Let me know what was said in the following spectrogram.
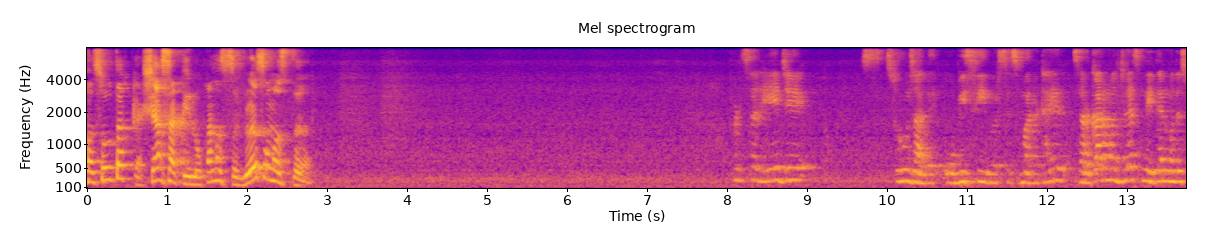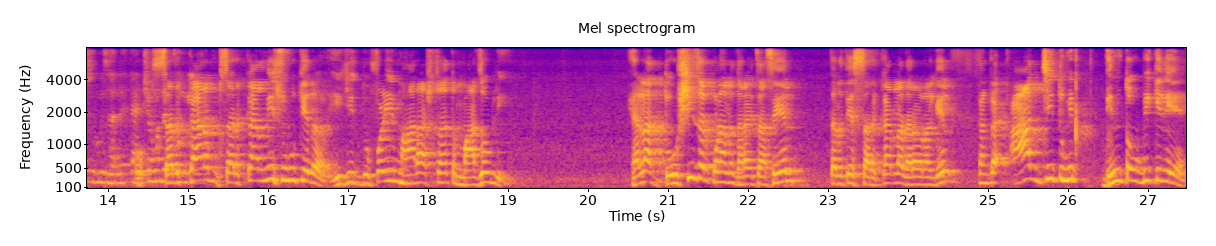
फसवता कशासाठी? लोकांना सगळं समजतं. पण सर हे जे सुरू झालंय. ओबीसी वर्सेस मराठा हे सरकारमधल्याच नेत्यांमध्ये सुरू झालंय. त्यांच्यामध्ये सरकार सरकारने सुरू केलं. ही जी दुफळी महाराष्ट्रात माजवली ह्याला दोषी जर कोणाला धरायचं असेल तर ते सरकारला धरावं लागेल. कारण का आज जी तुम्ही भिंत उभी केली आहे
